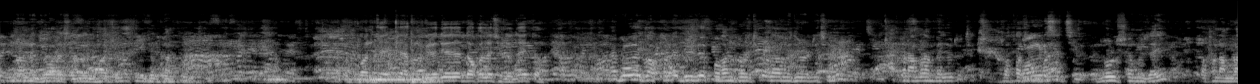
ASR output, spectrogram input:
উন্নয়নের জোয়ারে সামিল হওয়ার জন্য তিনি যোগদান করেন পঞ্চায়েতটা এখন বিরোধীদের দখলে ছিল তাই তো? হ্যাঁ, বিরোধী দখলে বিরোধী প্রধান করেছিল ওরা মেজরিটি ছিল। এখন আমরা মেজরিটি কংগ্রেসের ছিল। রুলস অনুযায়ী তখন আমরা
